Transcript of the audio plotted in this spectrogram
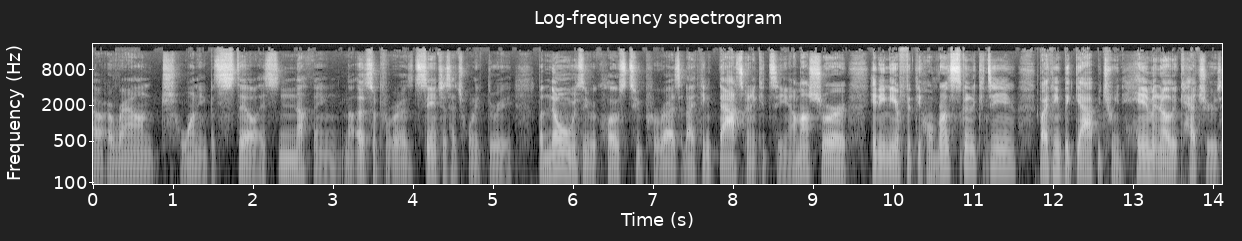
uh, around 20, but still, it's nothing. So uh, Sanchez had 23, but no one was even close to Perez, and I think that's going to continue. I'm not sure hitting near 50 home runs is going to continue, but I think the gap between him and other catchers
